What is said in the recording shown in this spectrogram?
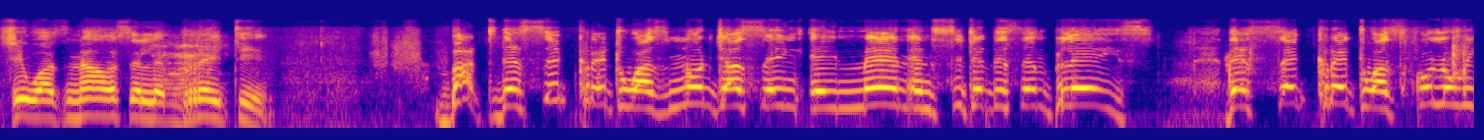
She was now celebrating. But the secret was not just saying amen and sit at the same place. The secret was following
